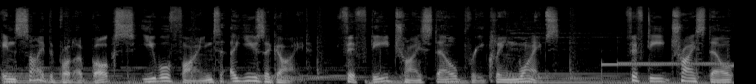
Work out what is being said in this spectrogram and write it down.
Inside the product box, you will find a user guide, 50 Tristel pre-clean wipes, 50 Tristel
